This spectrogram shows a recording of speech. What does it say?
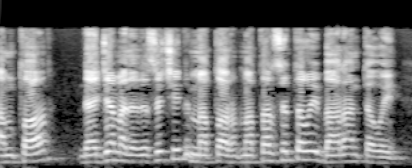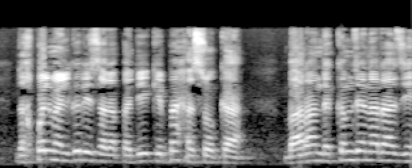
أمطار؟ دا جمع د څه د مطر. مطر ستوي باران ته وايي د خپل ملګری سره په دې کې بحث وکا باران د کم ځای نه راځي؟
